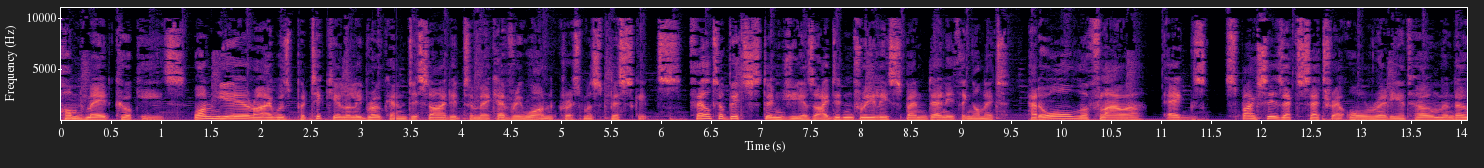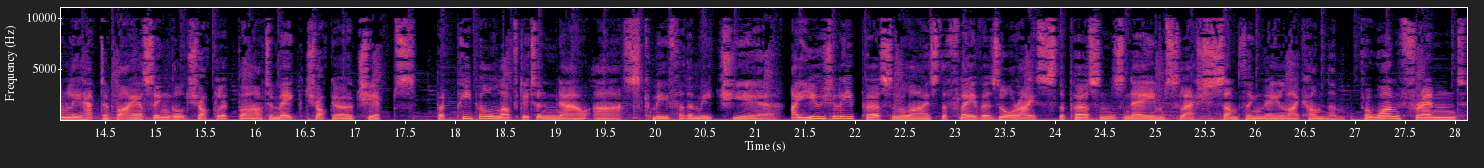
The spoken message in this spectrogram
Homemade cookies. One year I was particularly broke and decided to make everyone Christmas biscuits. Felt a bit stingy as I didn't really spend anything on it, had all the flour, eggs, spices etc. already at home and only had to buy a single chocolate bar to make choco chips but people loved it and now ask me for them each year. I usually personalize the flavors or ice the person's name slash something they like on them. For one friend,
